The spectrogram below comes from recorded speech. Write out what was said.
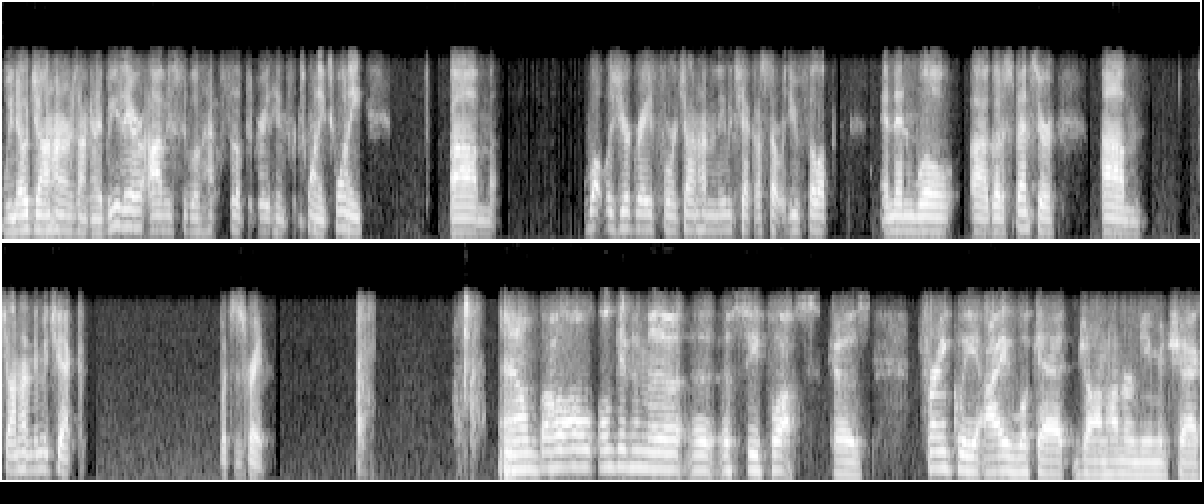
We know John Hunter's not going to be there. Obviously, we'll have, still have to grade him for 2020. Um, what was your grade for John Hunter Nemechek? I'll start with you, Philip, and then we'll uh, go to Spencer. Um, John Hunter Nemechek, what's his grade? I'll, I'll, I'll give him a, a, a C plus because, frankly, I look at John Hunter Nemechek.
